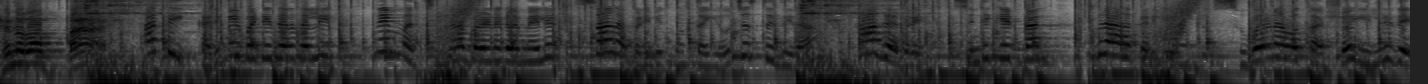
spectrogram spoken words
ಕೆನರಾ ಬ್ಯಾಂಕ್. ಅತಿ ಕಡಿಮೆ ಬಡ್ಡಿ ದರದಲ್ಲಿ ನಿಮ್ಮ ಚಿನ್ನಾಭರಣಗಳ ಮೇಲೆ ಸಾಲ ಪಡಿಬೇಕು ಅಂತ ಯೋಚಿಸ್ತಿದ್ದೀರಾ? ಹಾಗಾದ್ರೆ ಸಿಂಡಿಕೇಟ್ ಬ್ಯಾಂಕ್ ಗ್ರಾಹಕರಿಗೆ ಒಂದು ಸುವರ್ಣ ಅವಕಾಶ ಇಲ್ಲಿದೆ.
